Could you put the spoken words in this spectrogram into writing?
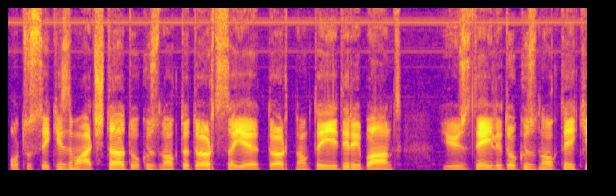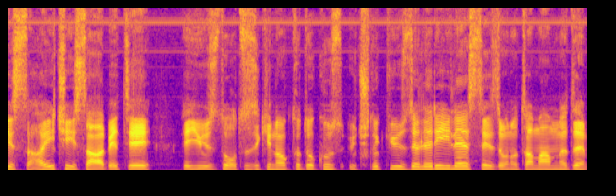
38 maçta 9.4 sayı, 4.7 rebound, %59.2 saha içi isabeti ve %32.9 üçlük yüzdeleriyle sezonu tamamladı.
